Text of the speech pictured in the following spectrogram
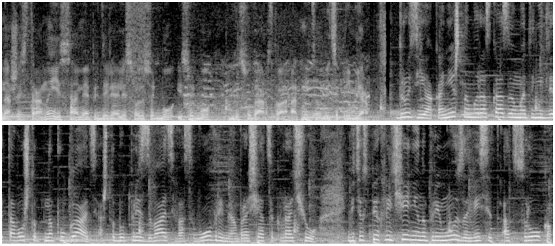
нашей страны и сами определяли свою судьбу и судьбу государства, отметил вице-премьер. Друзья, конечно, мы рассказываем это не для того, чтобы напугать, а чтобы призвать вас вовремя обращаться к врачу. Ведь успех лечения напрямую зависит от сроков.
